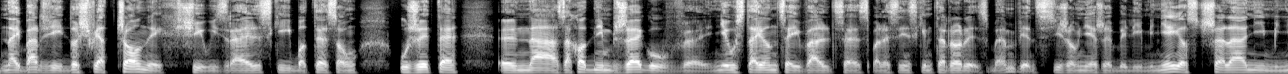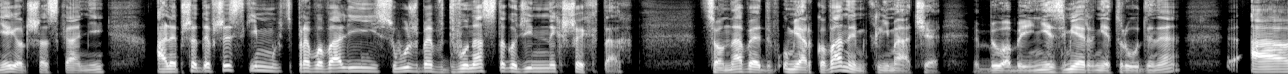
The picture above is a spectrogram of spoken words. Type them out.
najbardziej doświadczonych sił izraelskich, bo te są użyte e, na zachodnim brzegu w nieustającej walce z palestyńskim terroryzmem, więc ci żołnierze byli mniej ostrzelani, mniej otrzaskani, ale przede wszystkim sprawowali służbę w dwunastogodzinnych szychtach, co nawet w umiarkowanym klimacie byłoby niezmiernie trudne, a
